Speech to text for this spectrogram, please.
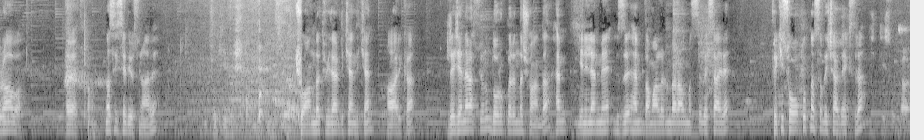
bravo. Evet. Nasıl hissediyorsun abi? Çok iyiydi. Şu anda tüyler diken diken. Harika. Rejenerasyonun doruklarında şu anda. Hem yenilenme hızı hem damarların daralması vesaire. Peki soğukluk nasıl içeride ekstra? Ciddi soğuk abi.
